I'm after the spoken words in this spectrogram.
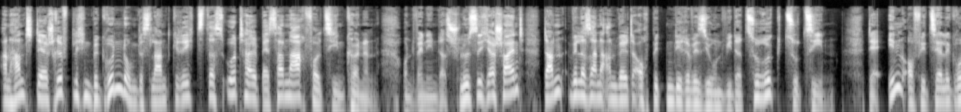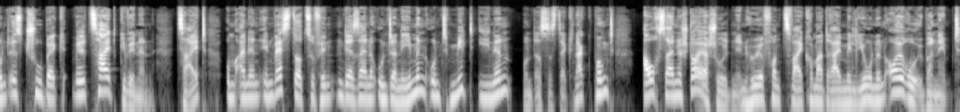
anhand der schriftlichen Begründung des Landgerichts das Urteil besser nachvollziehen können. Und wenn ihm das schlüssig erscheint, dann will er seine Anwälte auch bitten, die Revision wieder zurückzuziehen. Der inoffizielle Grund ist, Schubeck will Zeit gewinnen. Zeit, um einen Investor zu finden, der seine Unternehmen und mit ihnen, und das ist der Knackpunkt, auch seine Steuerschulden in Höhe von 2,3 Millionen Euro übernimmt.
